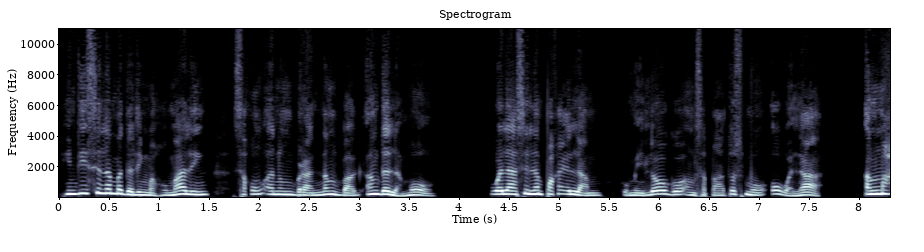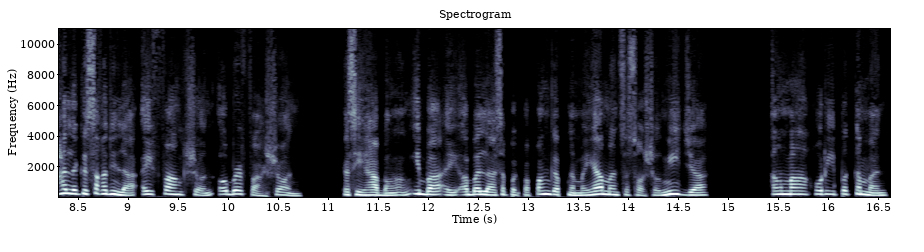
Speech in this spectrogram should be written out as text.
Hindi sila madaling mahumaling sa kung anong brand ng bag ang dala mo. Wala silang pakialam kung may logo ang sapatos mo o wala. Ang mahalaga sa kanila ay function over fashion. Kasi habang ang iba ay abala sa pagpapanggap na mayaman sa social media, ang mga kuripot naman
